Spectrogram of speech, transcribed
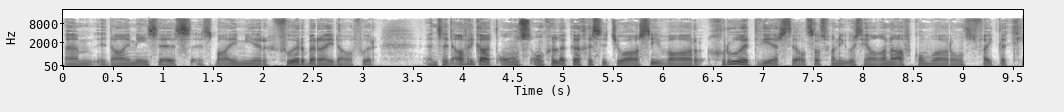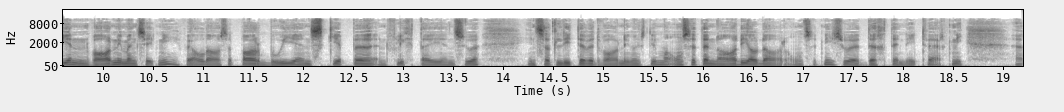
Ehm um, daai mense is is baie meer voorberei daarvoor. In Suid-Afrika het ons ongelukkige situasie waar groot weerstelsels van die oseane afkom waar ons feitelik geen waarnemings het nie. Wel daar's 'n paar boeie en skepe en vliegtye en so en satelliete wat waarnemings doen, maar ons het 'n nadeel daar. Ons het nie so 'n digte netwerk nie. Uh,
